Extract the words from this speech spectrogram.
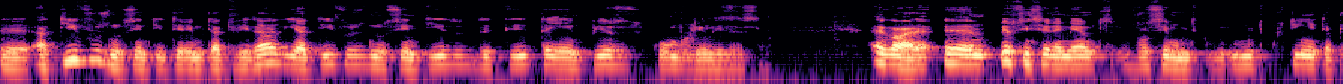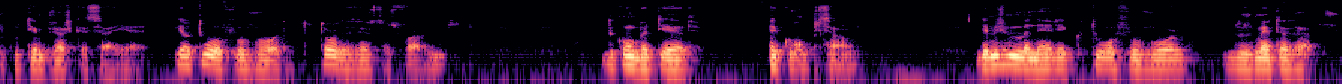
Eh, ativos no sentido de terem muita atividade e ativos no sentido de que têm peso como realização. Agora, eh, eu sinceramente vou ser muito, muito curtinho, até porque o tempo já escasseia. Eu estou a favor todas estas formas de combater a corrupção da mesma maneira que estou a favor dos metadados.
